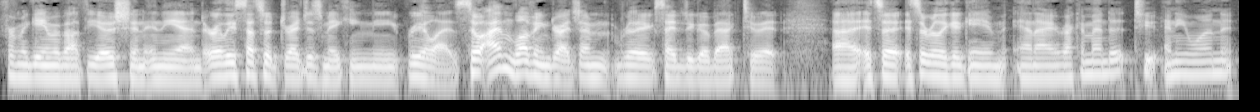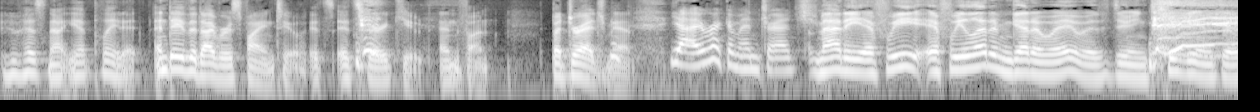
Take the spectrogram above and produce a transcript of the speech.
from a game about the ocean in the end, or at least that's what Dredge is making me realize. So I'm loving Dredge. I'm really excited to go back to it. Uh, it's a it's a really good game, and I recommend it to anyone who has not yet played it. And Dave the Diver is fine too. It's it's very cute and fun. But Dredge, man, Yeah, I recommend Dredge. Maddy, if we if we let him get away with doing two games at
